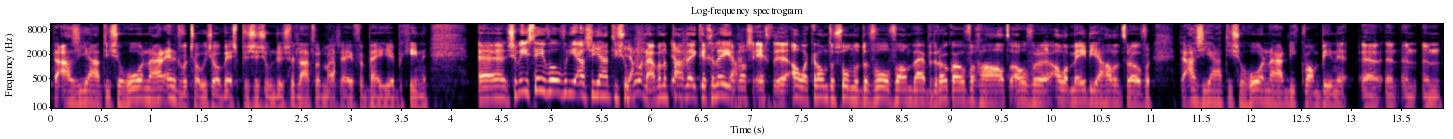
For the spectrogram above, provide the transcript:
de Aziatische hoornaar. En het wordt sowieso wespenseizoen, dus laten we er maar eens even bij beginnen. Zullen we eerst even over die Aziatische hoornaar? Want een paar weken geleden was echt... alle kranten stonden er vol van. Wij hebben het er ook over gehad. Over, Alle media hadden het erover. De Aziatische hoornaar die kwam binnen. een, een, een,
